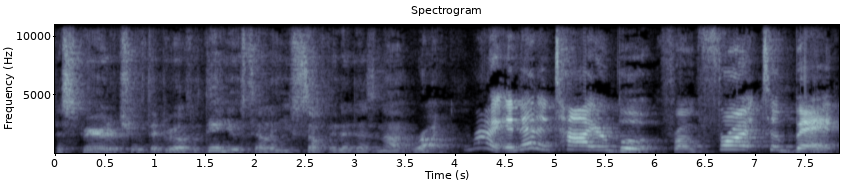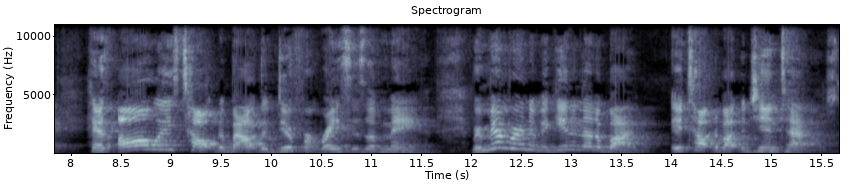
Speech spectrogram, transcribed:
the spirit of truth that dwells within you is telling you something that is not right. Right. And that entire book from front to back has always talked about the different races of man. Remember in the beginning of the Bible, it talked about the Gentiles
